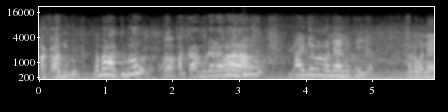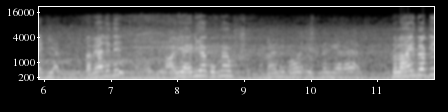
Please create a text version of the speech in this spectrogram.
આ કાર મૂઢો તમારે સાચું કહું? આ કાર મૂઢા ને આઈડિયા મને મને આલી હતી યાર. મને મને આઈડિયા આલી તમે આ લીધી? આવી આઈડિયા કોકના ગરમી બહુ ચેસ નહીં યાર તો લાવી દો કે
